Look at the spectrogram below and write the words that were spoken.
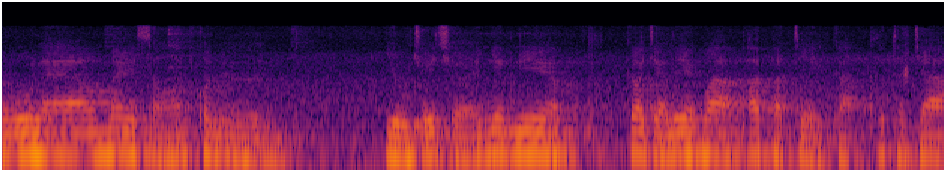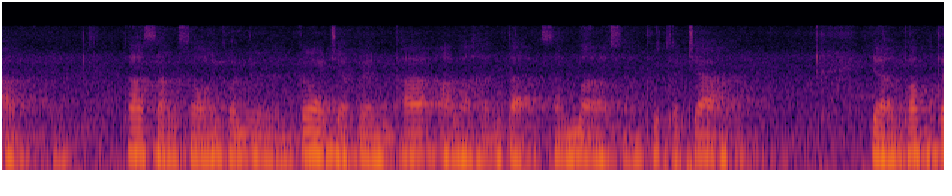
รู้แล้วไม่สอนคนอื่น อยู่เฉยๆเงียบๆก็จะเรียกว่าพระปัจเจกพุทธเจ้า ถ้าสั่งสอนคนอื่นก็จะเป็นพระอาหารหันตสัมมาสัมพุทธเจ้า อย่างพระพุทธ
